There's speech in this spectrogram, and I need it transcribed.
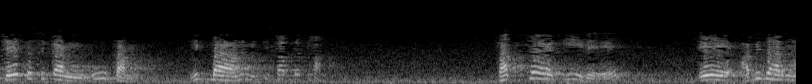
චේතසිකං රූපං නිබ්බාන මිති සබ්බතා සත්‍ය කීවේ ඒ අභිධර්ම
